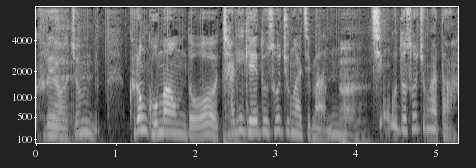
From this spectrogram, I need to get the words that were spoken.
그래요. 좀 그런 고마움도 자기 개도 소중하지만 어. 친구도 소중하다.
